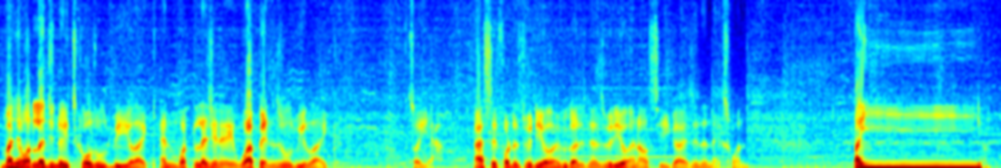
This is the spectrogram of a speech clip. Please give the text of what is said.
Imagine what legendary scrolls will be like and what legendary weapons will be like. So yeah. That's it for this video. I hope you guys enjoyed this video and i'll see you guys in the next one. Bye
